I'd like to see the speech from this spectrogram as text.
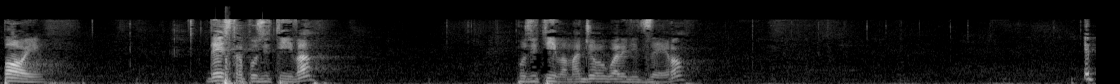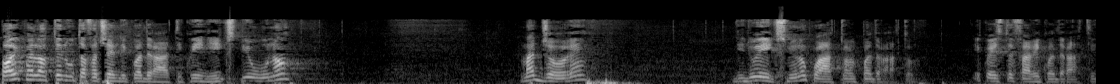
poi destra positiva, positiva maggiore o uguale di 0, e poi quella ottenuta facendo i quadrati, quindi x più 1 maggiore di 2x meno 4 al quadrato. E questo è fare i quadrati.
